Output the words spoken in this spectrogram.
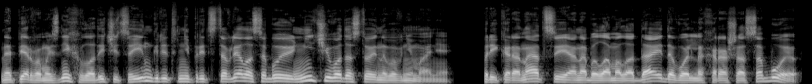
На первом из них владычица Ингрид не представляла собой ничего достойного внимания. При коронации она была молода и довольно хороша собою,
